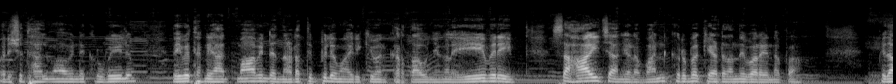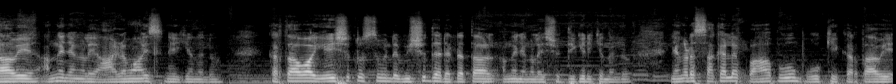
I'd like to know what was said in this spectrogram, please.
പരിശുദ്ധാത്മാവിന്റെ കൃപയിലും ദൈവത്തിന്റെ ആത്മാവിന്റെ നടത്തിപ്പിലുമായിരിക്കുവാൻ കർത്താവ് ഞങ്ങളെ ഏവരെയും സഹായിച്ച അങ്ങയുടെ വൻ കൃപയ്ക്കായിട്ട് നന്ദി പറയുന്നപ്പ. പിതാവെ അങ്ങ് ഞങ്ങളെ ആഴമായി സ്നേഹിക്കുന്നല്ലോ. കർത്താവായ യേശു ക്രിസ്തുവിന്റെ വിശുദ്ധ രക്തത്താൽ അങ്ങ് ഞങ്ങളെ ശുദ്ധീകരിക്കുന്നല്ലോ. ഞങ്ങളുടെ സകല പാപവും പോക്കി കർത്താവെ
